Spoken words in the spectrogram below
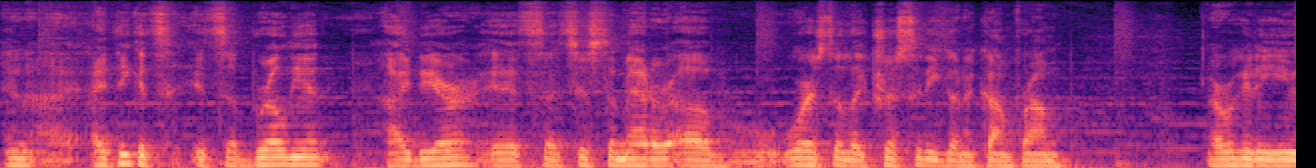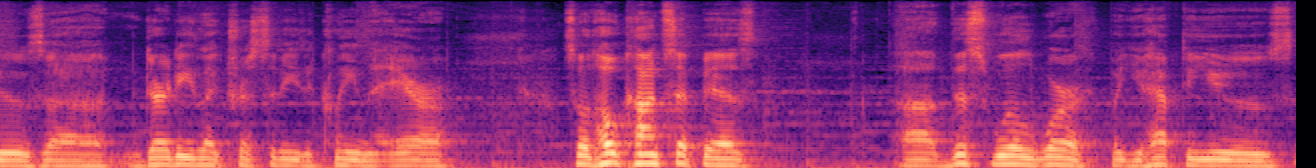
and I, I, think it's it's a brilliant idea. It's it's just a matter of where's the electricity going to come from. Are we going to use uh, dirty electricity to clean the air? So the whole concept is uh, this will work, but you have to use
